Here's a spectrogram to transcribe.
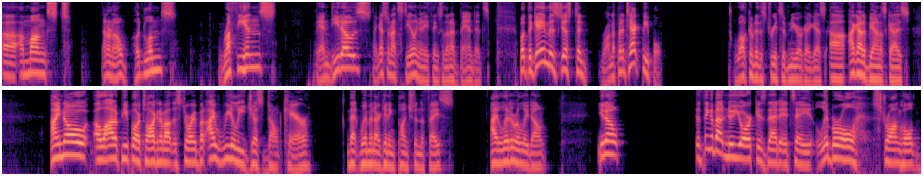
uh, amongst, I don't know, hoodlums, ruffians, banditos. I guess they're not stealing anything, so they're not bandits. But the game is just to run up and attack people. Welcome to the streets of New York, I guess. Uh, I got to be honest, guys. I know a lot of people are talking about this story, but I really just don't care that women are getting punched in the face. I literally don't. You know, the thing about New York is that it's a liberal stronghold.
